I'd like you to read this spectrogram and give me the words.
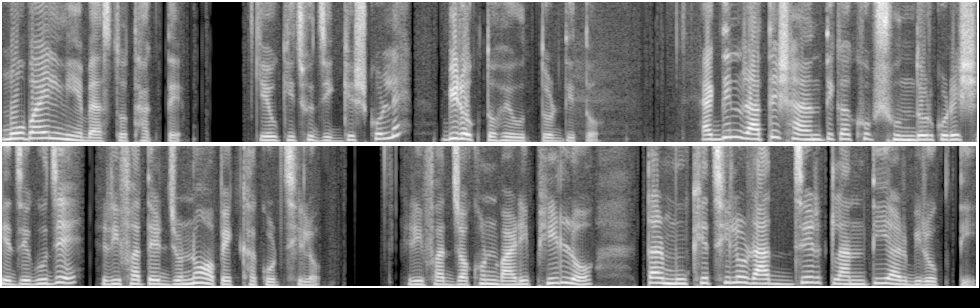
মোবাইল নিয়ে ব্যস্ত থাকতে। কেউ কিছু জিজ্ঞেস করলে বিরক্ত হয়ে উত্তর দিত। একদিন রাতে সায়ন্তিকা খুব সুন্দর করে সেজেগুজে রিফাতের জন্য অপেক্ষা করছিল। রিফাত যখন বাড়ি ফিরল, তার মুখে ছিল রাজ্যের ক্লান্তি আর বিরক্তি।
